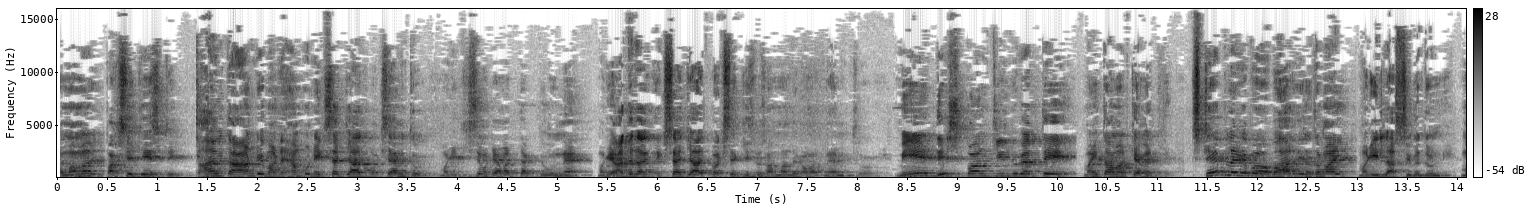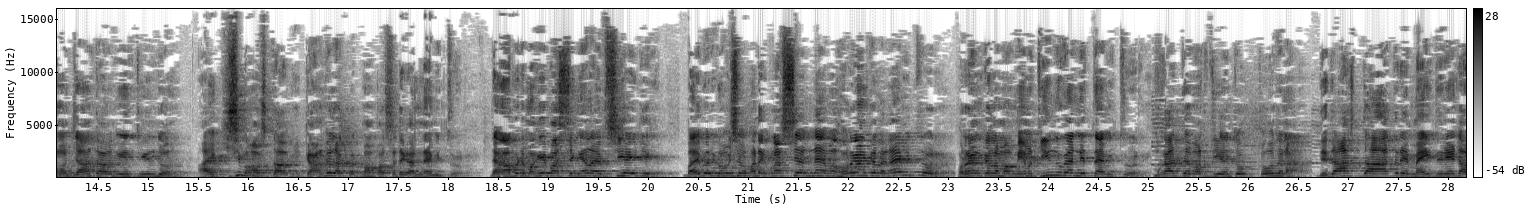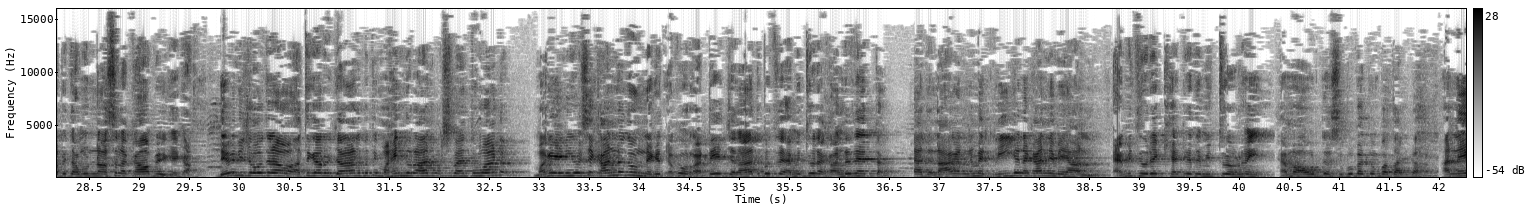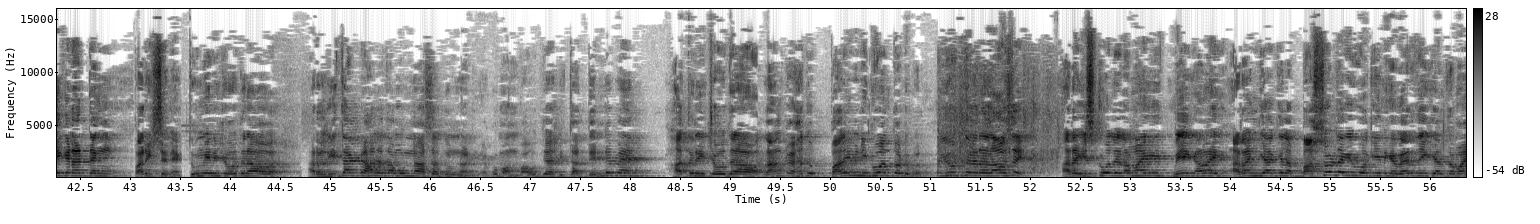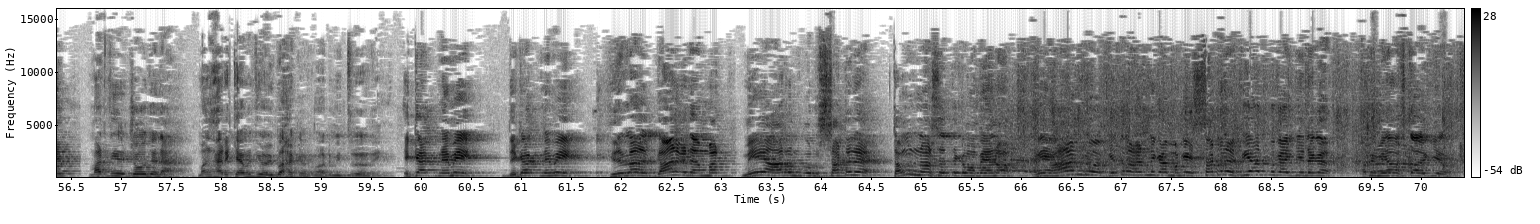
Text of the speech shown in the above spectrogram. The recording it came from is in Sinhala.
මම පක්ෂයේ ජේෂ්ඨෙක්. සහවිත ආණ්ඩුවේ මට හම්බුනේ එක්සත් ජාතික පක්ෂ ඇමතුරු. මගේ කිසිම කැමැත්තක් තිබුණේ නැහැ. මගේ අදට එක්සත් ජාතික පක්ෂයේ කිසිම සම්බන්ධකමක් නැහැ මිත්‍රෝනි. මේ දේශපාලන තීන්දුව ගත්තේ මම ඉතාමත් කැමැත්තෙන්. ස්ටේප්ලර් එක බව බාර දීලා තමයි මගේ ඉල්ලස්වීම දුන්නේ. මම ජනතාවගෙන් තීන්දුව ආයේ කිසිම අවස්ථාවක එක අඟලක්වත් මම පස්සට ගන්න නැහැ මිත්‍රෝනි. දැන් අපිට මගේ පස්සෙන් යන FCID එක බයිබල් කමිෂන් මට ප්‍රශ්නයක් නැහැ. මම හොරගම් කරලා නැහැ මිත්‍රෝනි. හොරගම් කළා මම මෙහෙම තීන්දුව ගන්නෙත් නැහැ මිත්‍රෝනි. මොකද්ද මට තියෙන චෝදනා? 2014 මැයි දිනේට අපි තමුන් අසල කාපු එක එකක්. දෙවෙනි චෝදනාව අතිගරු ජනාධිපති මහින්ද රාජපක්ෂ මහත්මයාට මගේ නිවසේ කණ්ඩ දුන්නේ. යකෝ රටේ ජනාධිපතිට ඇමතිවරයා කණ්ඩ නැත්තම්. අද නාගන නෙමෙයි රීගන කන්නේ මේ ආණ්ඩුව. ඇමතිවරයෙක් හැටියට මිත්‍රවරුනි හැම අවුරුද්ද සුබ පැතුම් පතක් ගහන. අන්න ඒකටත් දැන් පරීක්ෂණයක්. තුන්වෙනි චෝදනාව අර ලිතක් ගහලා තමුන්නාස දුන්නානේ. යකෝ මම බෞද්ධය ලිතක් දෙන්න බෑනේ. හතරේ චෝදනාව ලංකාව හදු පළවෙනි ගුවන් තොටුපළ. යුද්ධ කරන දවසේ අර ඉස්කෝලේ ළමයි මේ ගමයි අරන් ගියා කියලා බස් වලට කිව්වා කියන එක වැරදි කියලා තමයි මට තියෙන චෝදනා. මං හරි කැමතිව විවාහ කරනවාට මිත්‍රවරුනි. එකක් නෙමෙයි දෙකක් නෙමෙයි හිරවල් ගානක දැම්මත් මේ ආරම්භ කරු සටන තමුන්නාසත් එක්ක මම යනවා. මේ ආණ්ඩුව ගෙදර අන්න එක මගේ සටන ක්‍රියාත්මකයි කියන එක අපි මේ අවස්ථාවේ කියනවා.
